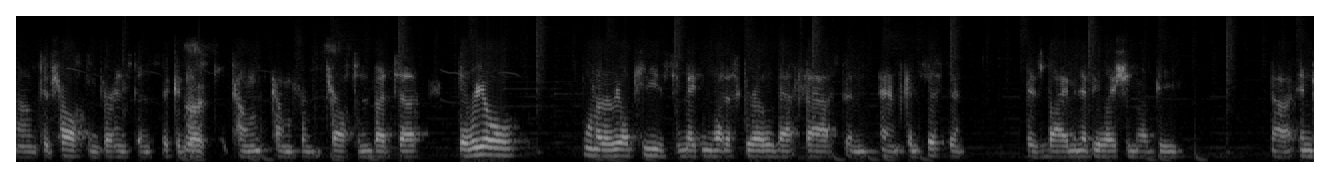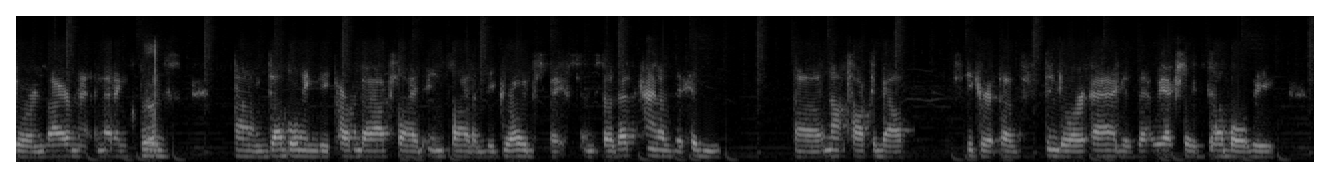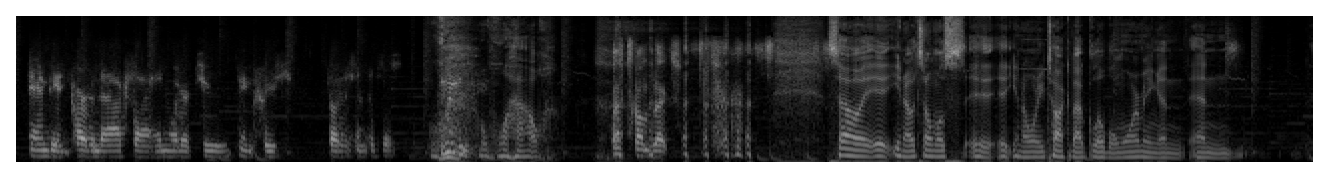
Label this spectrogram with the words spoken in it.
um, to Charleston, for instance. It could Right. just come come from Charleston. But uh, the real one of the real keys to making lettuce grow that fast and, and consistent is by manipulation of the uh, indoor environment, and that includes um, doubling the carbon dioxide inside of the growing space. And so that's kind of the hidden, uh, not talked about secret of indoor ag is that we actually double the ambient carbon dioxide in order to increase photosynthesis. wow. That's complex. So it, you know, it's almost it, it- you know when we talk about global warming and and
